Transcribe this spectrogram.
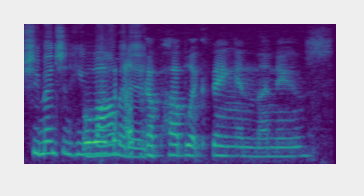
she mentioned he was vomited. it like a public thing in the news?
